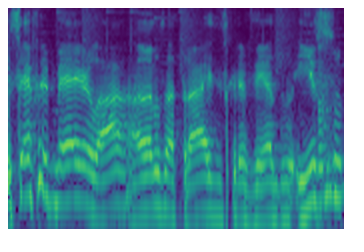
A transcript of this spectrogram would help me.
Stephanie Meyer lá, há anos atrás, escrevendo isso.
